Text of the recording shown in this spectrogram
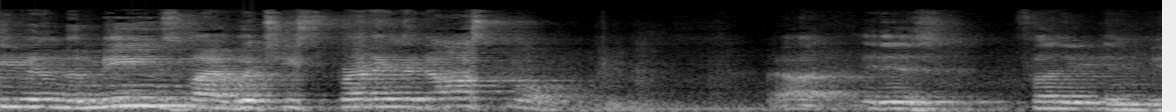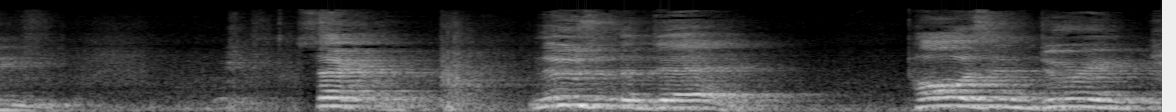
even the means by which He's spreading the gospel. Uh, it is funny indeed. Secondly, news of the day. Paul is enduring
